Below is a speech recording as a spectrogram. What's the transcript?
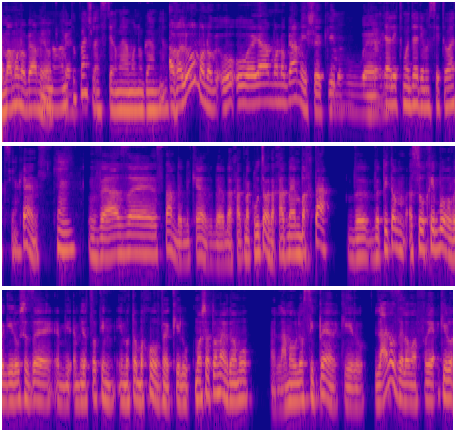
הם המונוגמיות. נורא כן. מטופש להסתיר מהמונוגמיות. אבל הוא, מונוג... הוא, הוא היה מונוגמי שכאילו כן. הוא... לא יודע להתמודד עם הסיטואציה. כן. כן. ואז אה, סתם במקרה באחת מהקבוצות אחת מהם בכתה. ו- ופתאום עשו חיבור וגילו שזה הם, הם יוצאות עם, עם אותו בחור וכאילו כמו שאת אומרת הם אמרו למה הוא לא סיפר כאילו לנו זה לא מפריע כאילו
